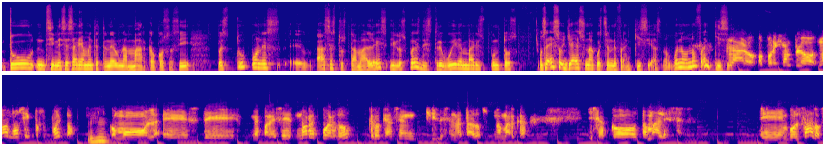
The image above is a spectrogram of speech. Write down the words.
Tú, sin necesariamente tener una marca o cosas así, pues tú pones, eh, haces tus tamales y los puedes distribuir en varios puntos. O sea, eso ya es una cuestión de franquicias, ¿no? Bueno, no franquicias. Claro, o por ejemplo, no, no, sí, por supuesto. Como, este, me parece, no recuerdo, creo que hacen chiles enlatados, una marca, y sacó tamales eh, embolsados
